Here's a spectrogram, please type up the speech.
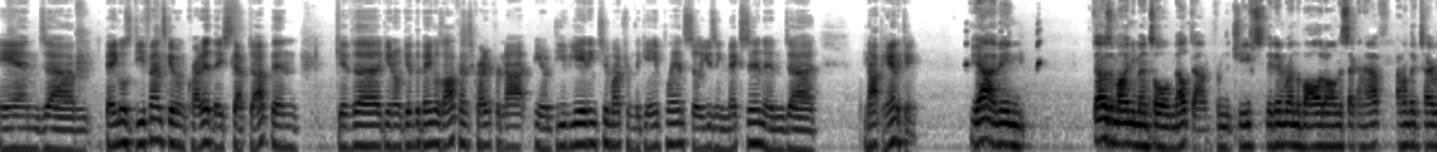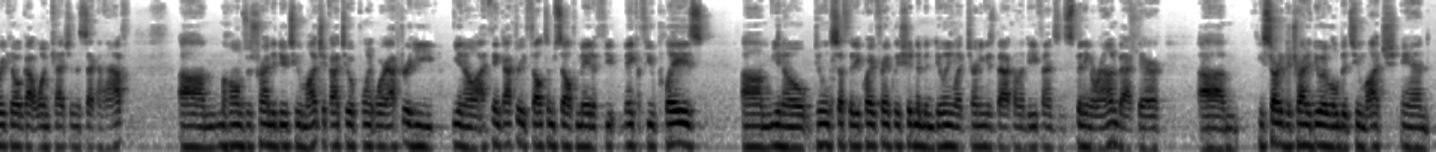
And um, Bengals defense, give them credit, they stepped up and give the you know give the Bengals offense credit for not you know deviating too much from the game plan, still using Mixon and uh, not panicking. Yeah, I mean, that was a monumental meltdown from the Chiefs. They didn't run the ball at all in the second half. I don't think Tyreek Hill got one catch in the second half. Um, Mahomes was trying to do too much. It got to a point where after he, you know, I think after he felt himself made a few make a few plays, um, you know, doing stuff that he quite frankly shouldn't have been doing, like turning his back on the defense and spinning around back there. Um, he started to try to do it a little bit too much, and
